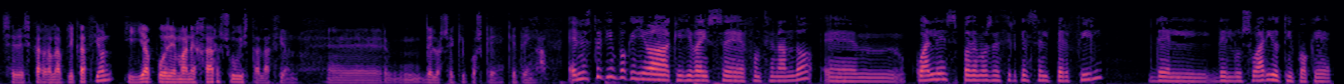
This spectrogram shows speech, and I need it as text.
se descarga la aplicación y ya puede manejar su instalación eh, de los equipos que, tenga. En este tiempo que, lleva, que lleváis funcionando, em, ¿cuáles podemos decir que es el perfil del, del usuario tipo que,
